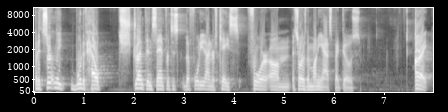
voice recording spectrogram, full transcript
but it certainly would have helped strengthen San Francisco the 49ers case for um, as far as the money aspect goes. All right,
